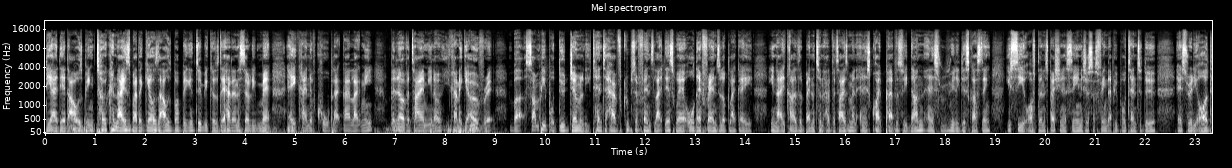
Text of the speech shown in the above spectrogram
The idea that I was being tokenized by the girls that I was bumping into because they hadn't necessarily met a kind of cool black guy like me. But then over time, you know, you kind of get over it. But some people do generally tend to have groups of friends like this where all their friends look like a United Colors of Benetton advertisement and it's quite purposely done and it's really disgusting. You see it often, especially in a scene. It's just a thing that people tend to do. It's really odd.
